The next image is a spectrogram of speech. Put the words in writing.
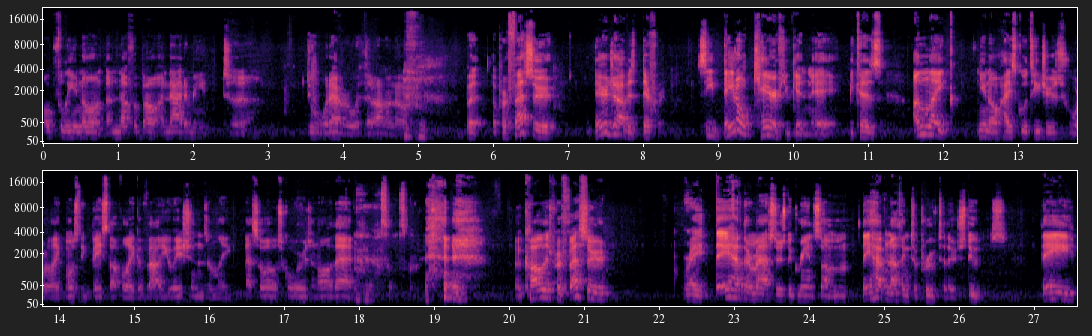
hopefully you know enough about anatomy to do whatever with it. I don't know. but a professor, their job is different. See, they don't care if you get an A because unlike you know high school teachers who are like mostly based off of like evaluations and like SOL scores and all that, so it's cool. a college professor, right? They have their master's degree in something. They have nothing to prove to their students. They,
